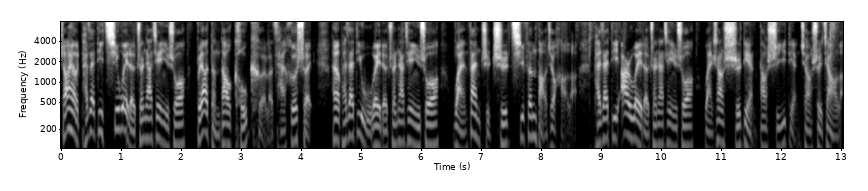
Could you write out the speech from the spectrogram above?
然后还有排在第七位的专家建议说，不要等到口渴了才喝水。还有排在第五位的专家建议说，晚饭只吃七分饱就好了。排在第二位的专家建议说，晚上十点到十一点就要睡觉了。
